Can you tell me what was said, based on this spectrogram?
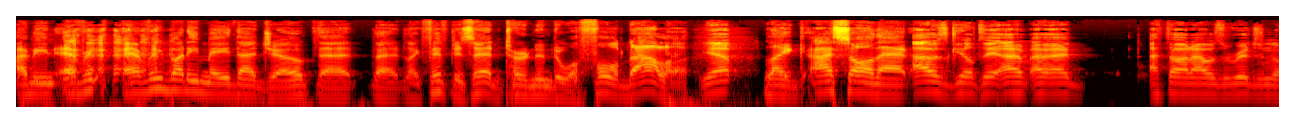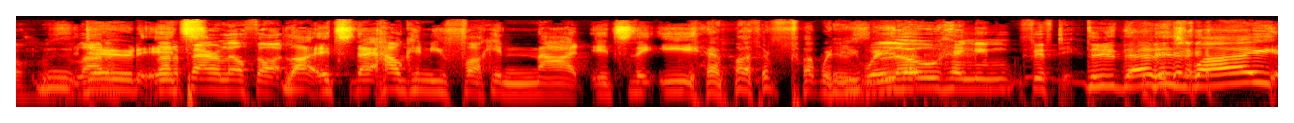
I mean, every everybody made that joke that that like fifty cent turned into a full dollar. Yep, Like I saw that. I was guilty. I I I, I thought I was original. Was a lot Dude, of, lot of parallel thought. Li- It's that. How can you fucking not? It's the E motherfucker. When you that- low hanging fifty. Dude, that is why.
